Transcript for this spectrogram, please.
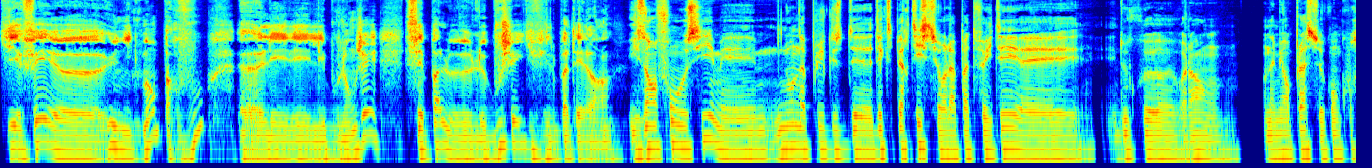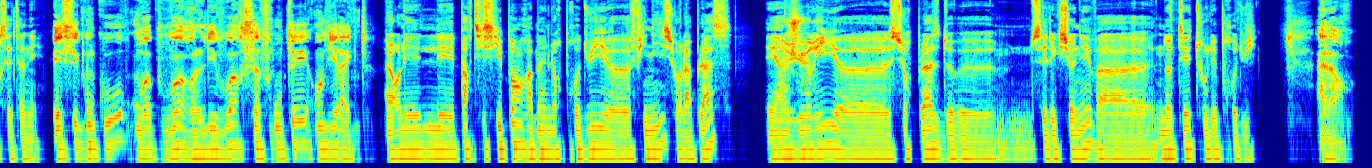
qui est fait euh, uniquement par vous, euh, les, les, les, boulangers. C'est pas le, le, boucher qui fait le pâté lorrain. Ils en font aussi, mais nous on a plus d'expertise sur la pâte feuilletée et, et donc voilà, on, on a mis en place ce concours cette année. Et ces concours, on va pouvoir les voir s'affronter en direct. Alors les, les participants ramènent leurs produits euh, finis sur la place et un jury euh, sur place de euh, sélectionner va noter tous les produits. Alors,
